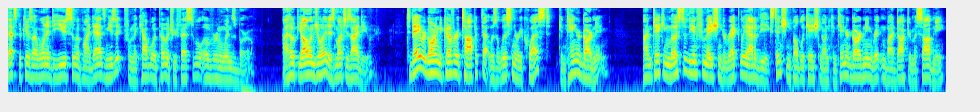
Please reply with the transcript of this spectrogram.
That's because I wanted to use some of my dad's music from the Cowboy Poetry Festival over in Winsboro. I hope y'all enjoy it as much as I do. Today we're going to cover a topic that was a listener request container gardening. I'm taking most of the information directly out of the extension publication on container gardening written by Dr. Masabni.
